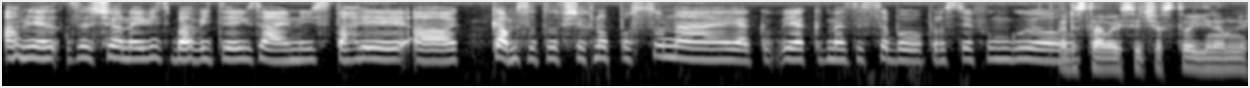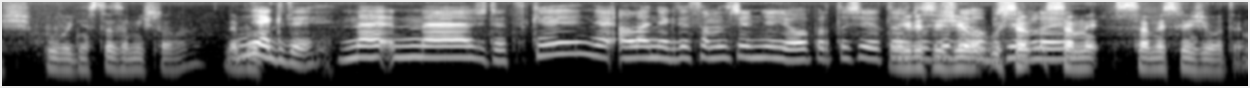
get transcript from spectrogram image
A mě ze všeho nejvíc baví ty jejich zájemné vztahy a kam se to všechno posune, jak, jak mezi sebou prostě fungují. A dostávají se často jinam, než původně jste zamýšlela? Nebo Někdy, ne, ne vždycky, ně, ale někdy samozřejmě jo, protože je to někdy jako si žijou obživli. sami, sami svým životem?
